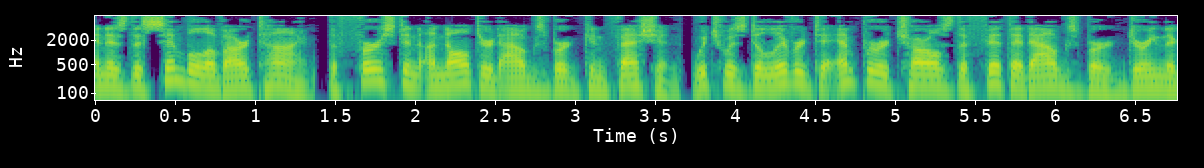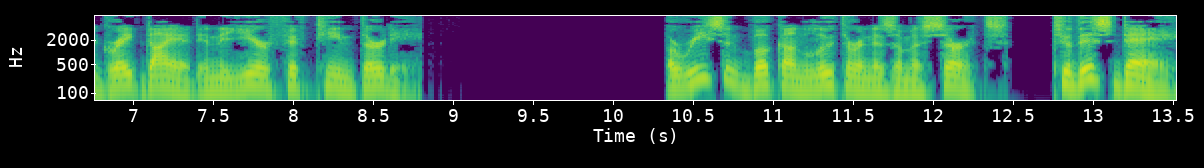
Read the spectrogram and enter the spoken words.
and as the symbol of our time, the first and unaltered Augsburg Confession, which was delivered to Emperor Charles V at Augsburg during the Great Diet in the year 1530. A recent book on Lutheranism asserts, "...to this day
